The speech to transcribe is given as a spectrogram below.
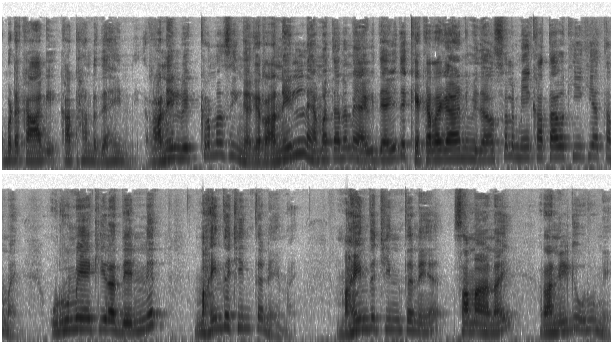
ඔබට කාගේ කටහඬ දැහෙන්නේ. රනිල් වික්‍රමසිංහගේ රනිල් හැමතැනම ඇවිද ඇවිද කෙකරගාන මේ දවස්වල මේ කතාව කී කියා තමයි. උරුමය කියලා දෙන්නෙත් මහින්ද චින්තනයමයි. මහින්ද චින්තනය සමානයි රනිල්ගේ උරුමය.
